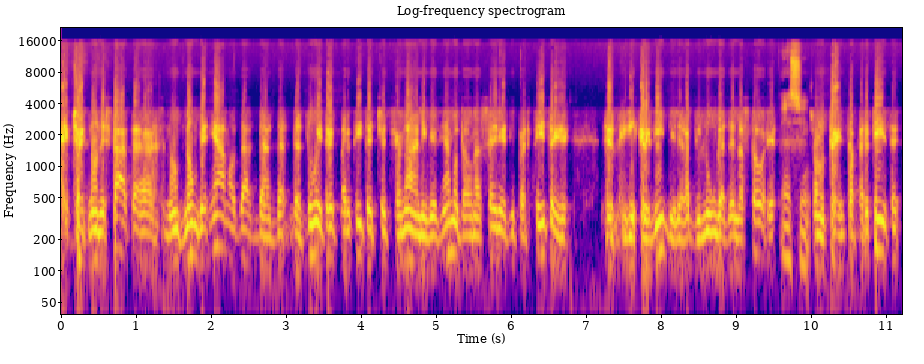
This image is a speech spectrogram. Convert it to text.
eh, cioè non, stata, non, non, veniamo da, da, da, da due o tre partite eccezionali, veniamo da una serie di partite eh, incredibili, la più lunga della storia, eh sì. sono 30 partite.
